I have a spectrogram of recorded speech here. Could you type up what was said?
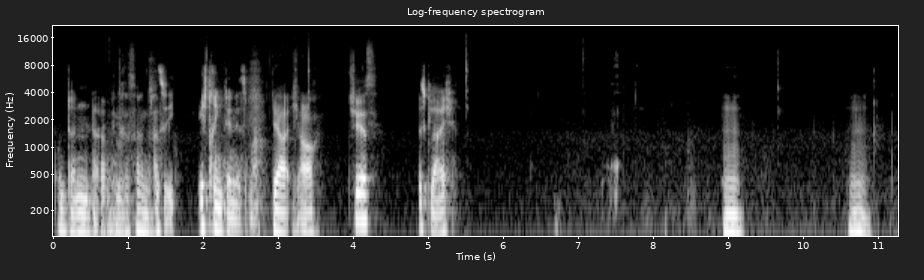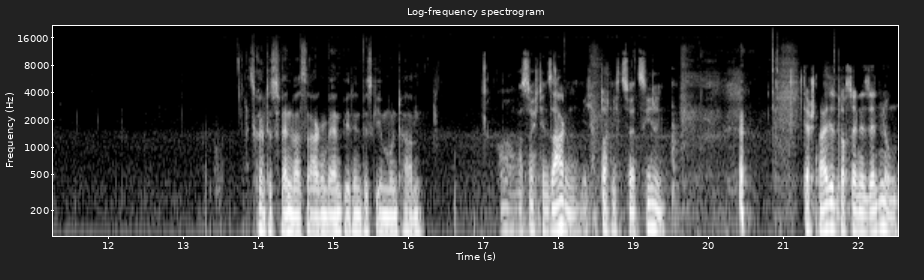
Und dann. Ähm, Interessant. Also ich, ich trinke den jetzt mal. Ja, ich auch. Cheers. Bis gleich. Mhm. Hm. Jetzt könnte Sven was sagen, während wir den Whisky im Mund haben. Oh, was soll ich denn sagen? Ich habe doch nichts zu erzählen. Der schneidet doch seine Sendung.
